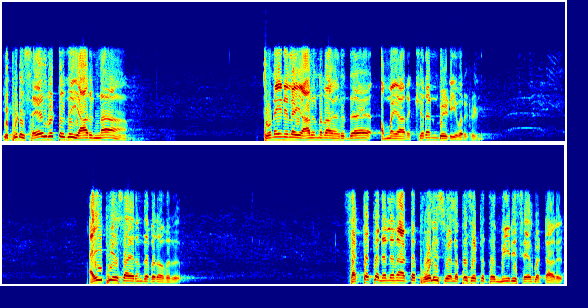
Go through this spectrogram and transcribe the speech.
இப்படி செயல்பட்டது யாருன்னா துணைநிலை ஆளுநராக இருந்த அம்மையார் கிரண்பேடி அவர்கள். ஐபிஎஸ் இருந்தவர் அவர். சட்டத்தை நிலைநாட்ட போலீஸ் வேலைப்ப சட்டத்தை மீறி செயல்பட்டாரு.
